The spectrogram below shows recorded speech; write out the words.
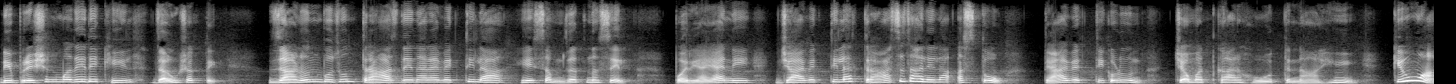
डिप्रेशनमध्ये देखील जाऊ शकते. जाणून बुजून त्रास देणाऱ्या व्यक्तीला हे समजत नसेल. पर्यायाने ज्या व्यक्तीला त्रास झालेला असतो त्या व्यक्तीकडून चमत्कार होत नाही किंवा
